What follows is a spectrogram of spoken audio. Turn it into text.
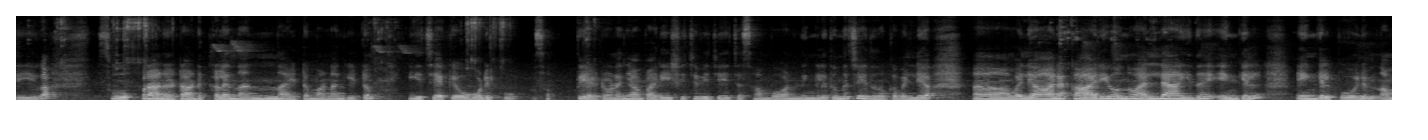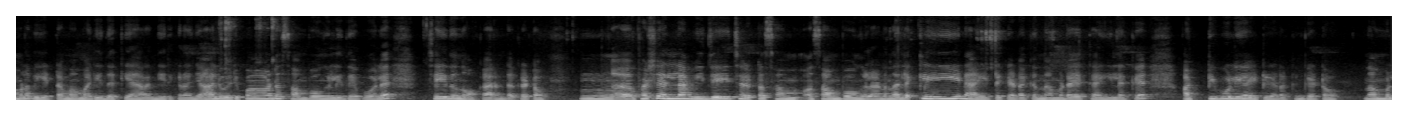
ചെയ്യുക. സൂപ്പറാണ് കേട്ടോ. അടുക്കള നന്നായിട്ട് മണം കിട്ടും. ഈച്ചയൊക്കെ ഓടിപ്പോവും. സത്യമായിട്ടാണ് ഞാൻ പരീക്ഷിച്ച് വിജയിച്ച സംഭവമാണ്. നിങ്ങളിതൊന്ന് ചെയ്ത് നോക്കുക വലിയ വലിയ ആനക്കാര്യമൊന്നും അല്ല ഇത്. എങ്കിൽ എങ്കിൽ പോലും നമ്മളെ വീട്ടമ്മമാർ ഇതൊക്കെ അറിഞ്ഞിരിക്കണം. ഞാൻ ഒരുപാട് സംഭവങ്ങൾ ഇതേപോലെ ചെയ്ത് നോക്കാറുണ്ട് കേട്ടോ. പക്ഷെ എല്ലാം വിജയിച്ചിട്ട കേട്ട സംഭവങ്ങളാണ്. നല്ല ക്ലീൻ ആയിട്ട് കിടക്കും നമ്മുടെ ടൈലൊക്കെ. അടിപൊളിയായിട്ട് കിടക്കും കേട്ടോ. നമ്മൾ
